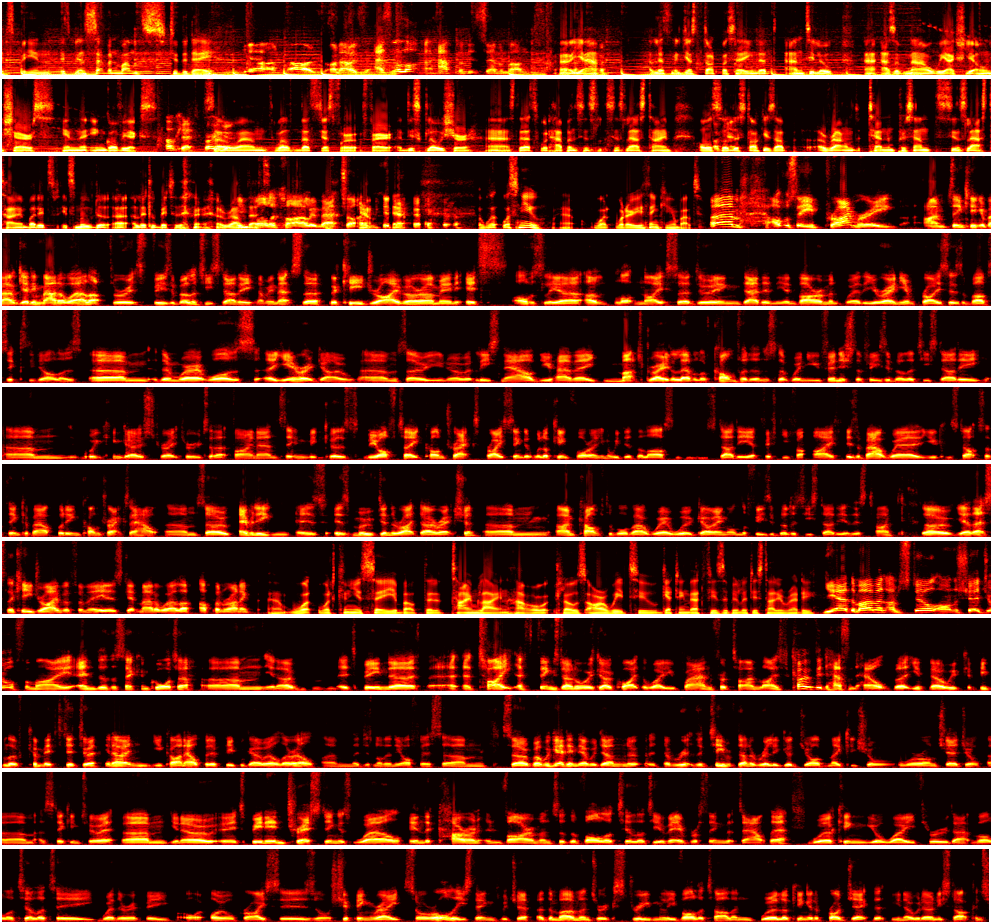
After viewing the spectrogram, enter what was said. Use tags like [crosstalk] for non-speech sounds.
It's been it's been seven months to the day. Yeah, I know. I know. It hasn't a lot happened in seven months. Uh, yeah. [laughs] Let me just start by saying that Antelope, uh, as of now, we actually own shares in in GoviEx. Okay. so, um, well, that's just for fair disclosure. Uh, so that's what happened since since last time. Also, okay. the stock is up around ten percent since last time, but it's it's moved a, a little bit [laughs] around that. Volatile in that time. Yeah. yeah. [laughs] What's new? Uh, what what are you thinking about? Um, obviously, primary. I'm thinking about getting Madaouela through its feasibility study. I mean, that's the the key driver. I mean, it's obviously a, a lot nicer nicer doing that in the environment where the uranium price is above $60 um, than where it was a year ago. Um, so, you know, at least now you have a much greater level of confidence that when you finish the feasibility study, um, we can go straight through to that financing because the offtake contracts pricing that we're looking for, and, you know, we did the last study at 55, is about where you can start to think about putting contracts out. Um, so everything is, is moved in the right direction. Um, I'm comfortable about where we're going on the feasibility study at this time. So yeah, that's the key driver for me is get Madaouela up and running. Um, what what can you say about the timeline? How close are we to getting that feasibility study ready? Yeah, at the moment I'm still on schedule for my end of the second quarter. Um, you know, it's been uh, a, a tight. Uh, things don't always go quite the way you plan for timelines. COVID hasn't helped, but you know, we've people have committed to it. You know, and you can't help it if people go ill, they're ill. Um, they're just not in the office. Um, so, but we're getting there. We've done a, a, the team have done a really good job making sure we're on schedule um, and sticking to it. Um, you know, it's been interesting as well in the current environment of the volatility of everything that's out there, working your way through that volatility, whether it be oil prices or shipping rates or all these things, which are at the moment are extremely volatile. And we're looking at a project that, you know, would only start construction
